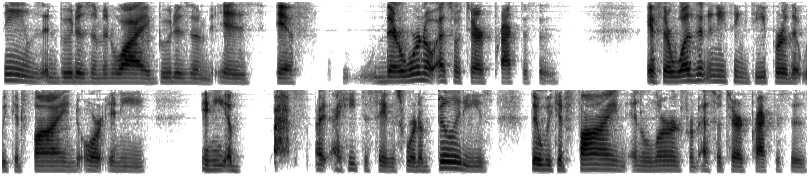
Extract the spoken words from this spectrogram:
themes in Buddhism and why Buddhism is if there were no esoteric practices, if there wasn't anything deeper that we could find or any any I, I hate to say this word abilities that we could find and learn from esoteric practices,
